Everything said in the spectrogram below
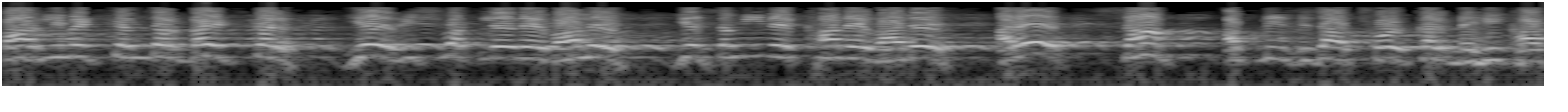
پارلیمنٹ کے اندر بیٹھ کر یہ رشوت لینے والے، یہ زمینیں کھانے والے۔ ارے، سانپ اپنی غذا چھوڑ کر نہیں کھاتا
